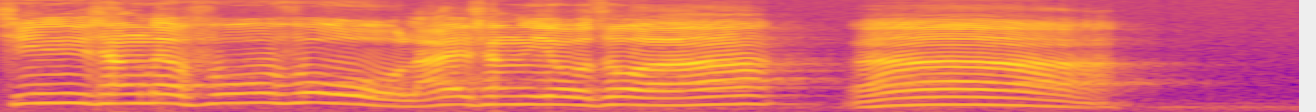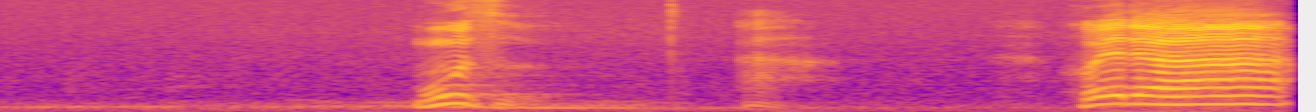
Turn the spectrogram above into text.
今生的夫妇，来生又做啊，啊母子啊，或者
